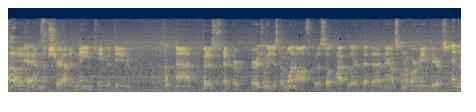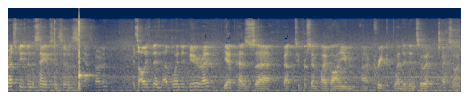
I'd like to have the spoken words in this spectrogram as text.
Oh, And okay. I'm not sure how the name came to being. Uh, but it was originally just a one-off, but it's so popular that uh, now it's one of our main beers. And the recipe's been the same since it was. It's always been a blended beer, right? Yep, has uh, about two percent by volume uh, Kriek blended into it. Excellent.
